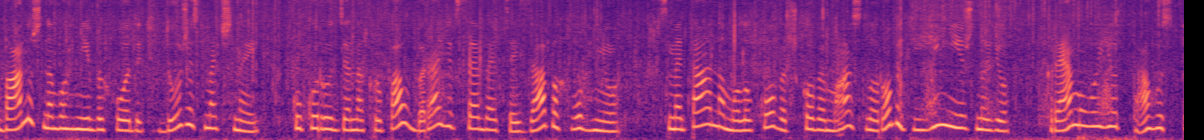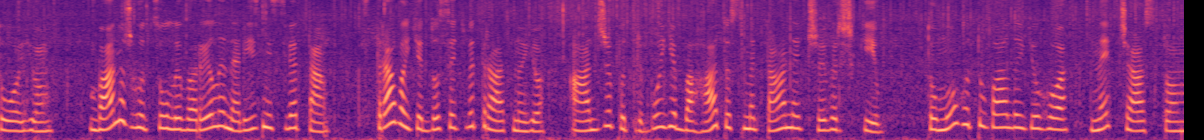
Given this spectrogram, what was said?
Банош на вогні виходить дуже смачний. Кукурудзяна крупа вбирає в себе цей запах вогню. Сметана, молоко, вершкове масло робить її ніжною, кремовою та густою. Банош гуцули варили на різні свята. Страва є досить витратною, адже потребує багато сметани чи вершків, тому готували його не часто.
